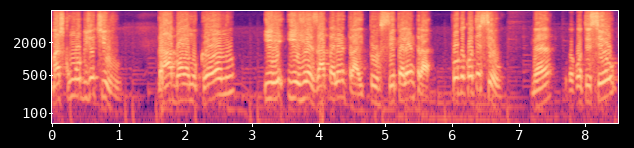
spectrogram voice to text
mas com um objetivo: dar a bola no cano e, e rezar para ela entrar, e torcer para ela entrar. Foi o que aconteceu. Né? O que aconteceu,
